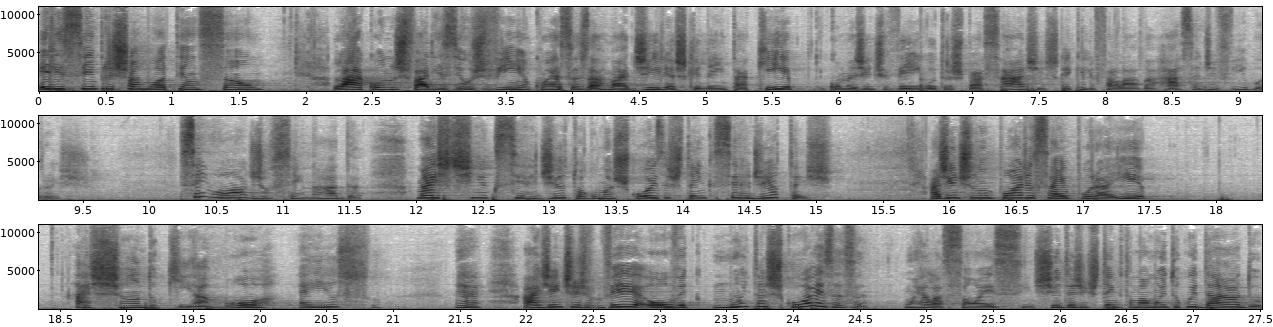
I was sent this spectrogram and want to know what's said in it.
Ele sempre chamou atenção. Lá, quando os fariseus vinham com essas armadilhas que nem está aqui, como a gente vê em outras passagens, o que, que ele falava? Raça de víboras. Sem ódio, sem nada. Mas tinha que ser dito, algumas coisas têm que ser ditas. A gente não pode sair por aí achando que amor é isso. Né? A gente vê, ouve muitas coisas com relação a esse sentido, e a gente tem que tomar muito cuidado.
